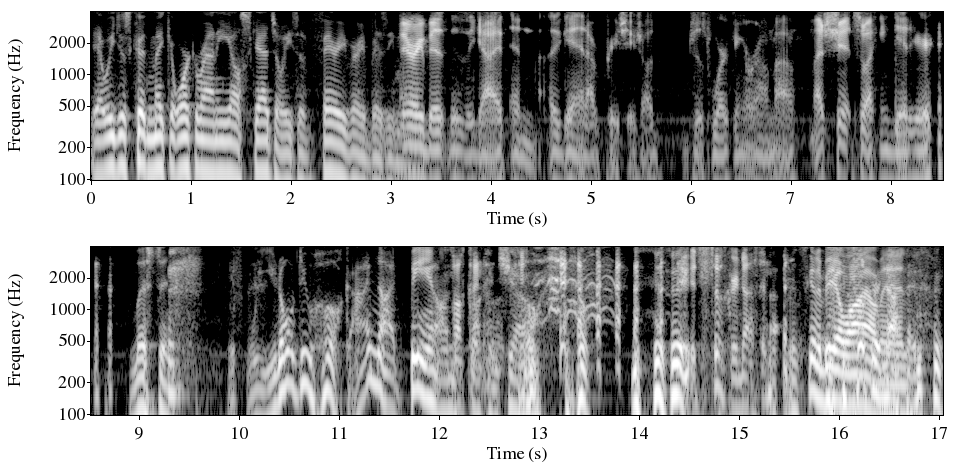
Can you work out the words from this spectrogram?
Yeah, we just couldn't make it work around EL's schedule. He's a very, very busy man. very bit busy guy, and again, I appreciate y'all just working around my my shit so I can get here. Listen, if you don't do Hook, I'm not being on the Fucking fucking Hook. show. it's took or nothing. It's going to be a while, man. nothing.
